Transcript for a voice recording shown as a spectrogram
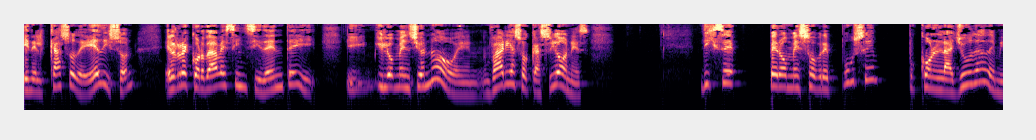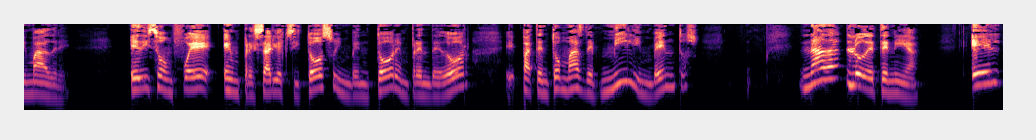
en el caso de Edison, él recordaba ese incidente y, lo mencionó en varias ocasiones. Dice, pero me sobrepuse con la ayuda de mi madre. Edison fue empresario exitoso, inventor, emprendedor, eh, patentó más de mil inventos. Nada lo detenía. Él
